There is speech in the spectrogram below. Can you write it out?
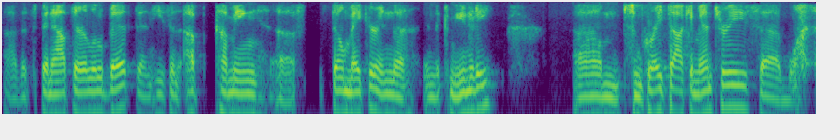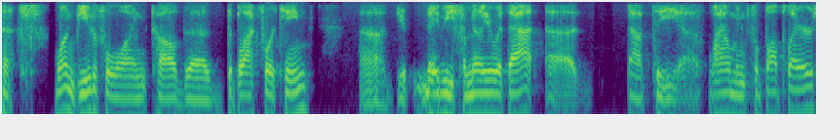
uh, that's been out there a little bit, and he's an upcoming uh, filmmaker in the in the community. Um, some great documentaries. One, one beautiful one called "The Black 14." Uh, you may be familiar with that. About the uh, Wyoming football players.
